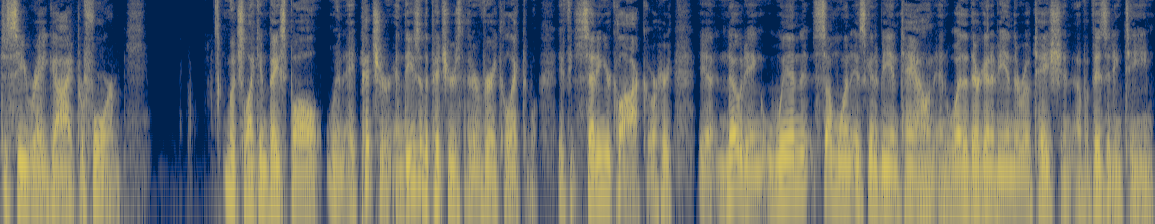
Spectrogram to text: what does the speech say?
to see Ray Guy perform much like in baseball when a pitcher, and these are the pitchers that are very collectible. If you're setting your clock or noting when someone is going to be in town and whether they're going to be in the rotation of a visiting team,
